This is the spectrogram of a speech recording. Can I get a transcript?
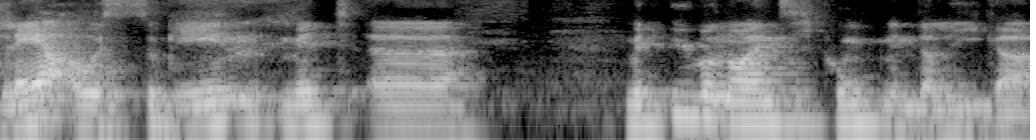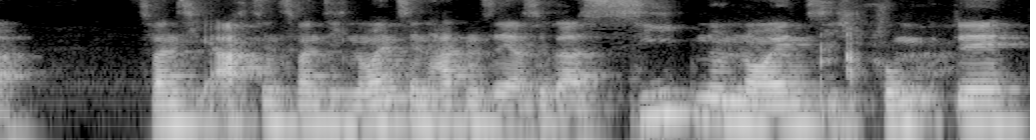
leer auszugehen mit, äh, mit über 90 Punkten in der Liga. 2018, 2019 hatten sie ja sogar 97 Punkte,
